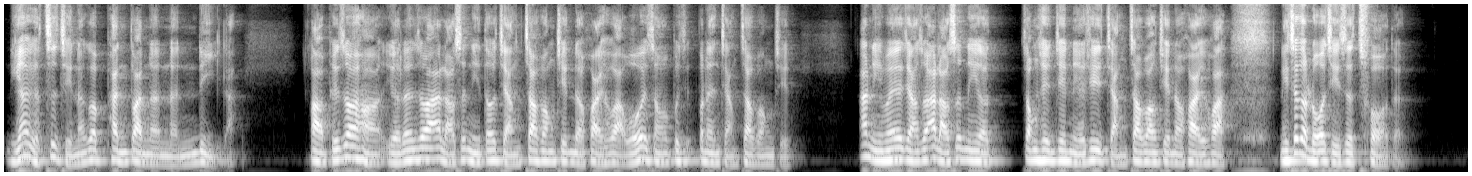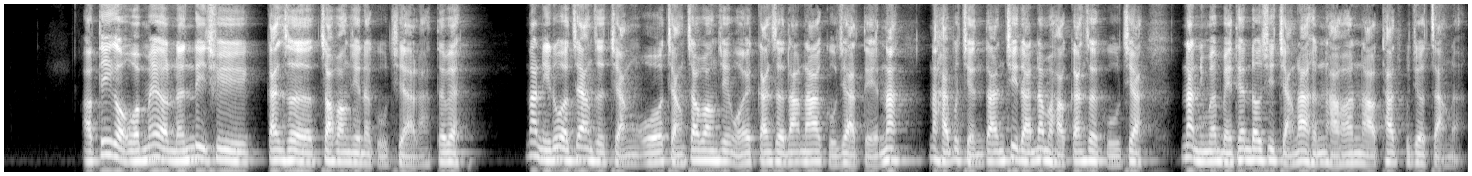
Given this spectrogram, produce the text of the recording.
你要有自己能够判断的能力了。啊，比如说哈，有人说啊，老师你都讲赵方金的坏话，我为什么不不能讲赵方金？啊，你们也讲说啊，老师你有中信金，你去讲赵方金的坏话，你这个逻辑是错的。啊，第一个我没有能力去干涉赵方金的股价了，对不对？那你如果这样子讲，我讲赵方金，我会干涉它，它股价跌，那那还不简单？既然那么好干涉股价，那你们每天都去讲它很好很好，它不就涨了？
